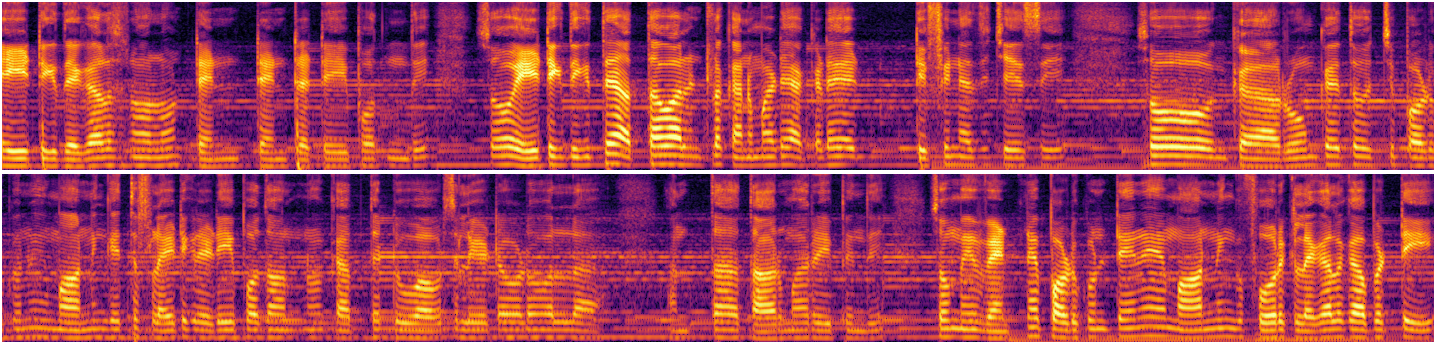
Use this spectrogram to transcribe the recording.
ఎయిట్కి దిగాల్సిన వాళ్ళం టెన్ టెన్ థర్టీ అయిపోతుంది. సో ఎయిట్కి దిగితే అత్త వాళ్ళ ఇంట్లో కనబడి అక్కడే టిఫిన్ అది చేసి సో ఇంకా రూమ్కి అయితే వచ్చి పడుకుని మార్నింగ్ అయితే ఫ్లైట్కి రెడీ అయిపోదాం అనుకున్నాం. కాకపోతే టూ అవర్స్ లేట్ అవ్వడం వల్ల అంతా తారుమారు అయిపోయింది సో మేము వెంటనే పడుకుంటేనే మార్నింగ్ ఫోర్కి లెగాలి కాబట్టి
